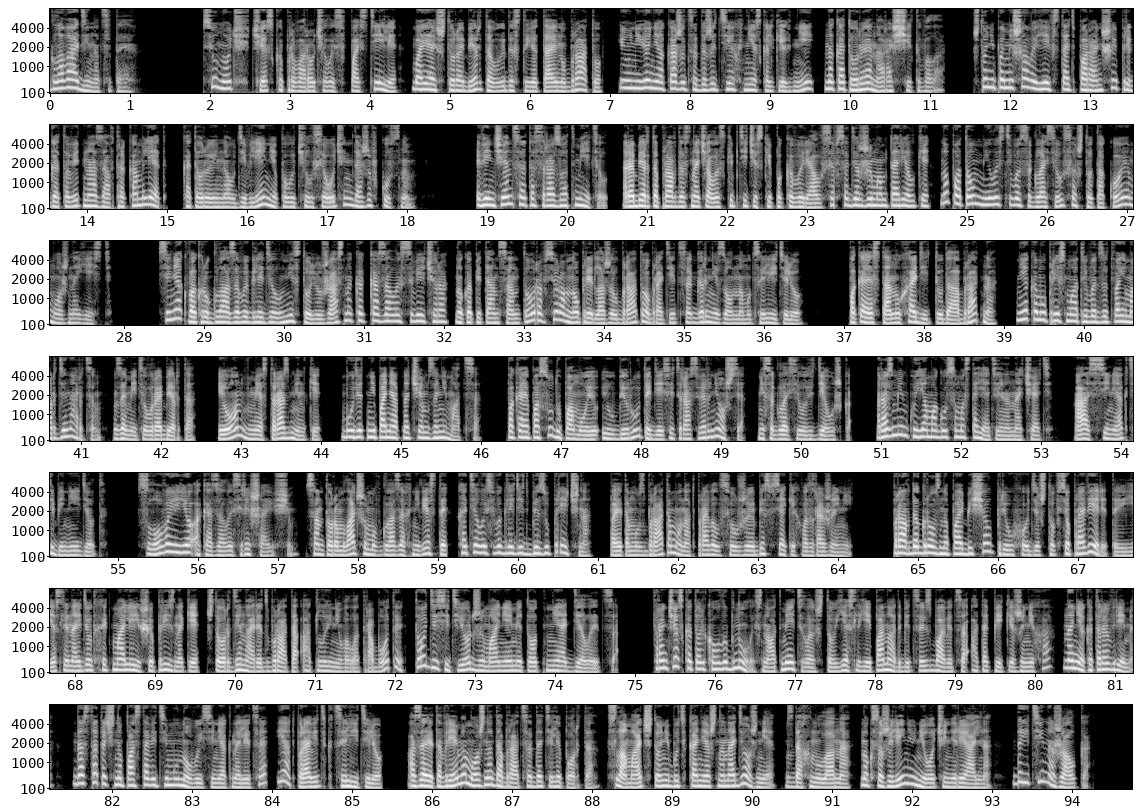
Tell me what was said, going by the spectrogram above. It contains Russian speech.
Глава одиннадцатая. Всю ночь Ческа проворочилась в постели, боясь, что Роберта выдаст ее тайну брату, и у нее не окажется даже тех нескольких дней, на которые она рассчитывала. Что не помешало ей встать пораньше и приготовить на завтрак омлет, который, на удивление, получился очень даже вкусным. Винченцо это сразу отметил. Роберто, правда, сначала скептически поковырялся в содержимом тарелки, но потом милостиво согласился, что такое можно есть. Синяк вокруг глаза выглядел не столь ужасно, как казалось с вечера, но капитан Сантора все равно предложил брату обратиться к гарнизонному целителю. «Пока я стану ходить туда-обратно, некому присматривать за твоим ординарцем», — заметил Роберто. «И он, вместо разминки, будет непонятно чем заниматься. Пока я посуду помою и уберу, ты десять раз вернешься», — не согласилась девушка. «Разминку я могу самостоятельно начать, а синяк тебе не идет. Слово ее оказалось решающим. Сантору-младшему в глазах невесты хотелось выглядеть безупречно, поэтому с братом он отправился уже без всяких возражений. Правда, грозно пообещал при уходе, что все проверит, и если найдет хоть малейшие признаки, что ординарец брата отлынивал от работы, то десятью отжиманиями тот не отделается. Франческа только улыбнулась, но отметила, что если ей понадобится избавиться от опеки жениха на некоторое время, достаточно поставить ему новый синяк на лице и отправить к целителю. А за это время можно добраться до телепорта. Сломать что-нибудь, конечно, надежнее, вздохнула она, но, к сожалению, не очень реально. Да и Тина жалко.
